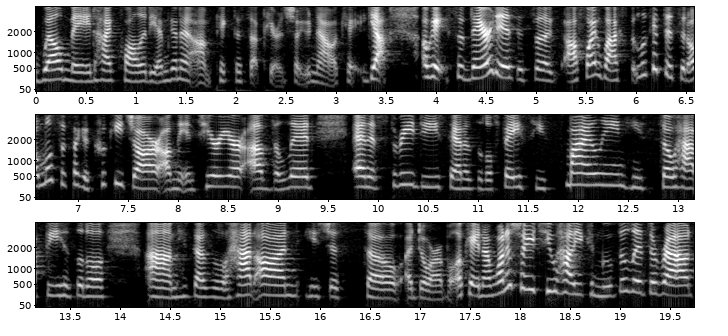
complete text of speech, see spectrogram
well made, high quality. I'm to um, pick this up here and show you now. Okay, yeah. Okay, so there it is. It's the off-white wax, but look at this. It almost looks like a cookie jar on the interior of the lid, and it's 3D Santa's little face. He's smiling. He's so happy. His little um, he's got his little hat on. He's just so adorable. Okay, and I want to show you too how you can move the lids around,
